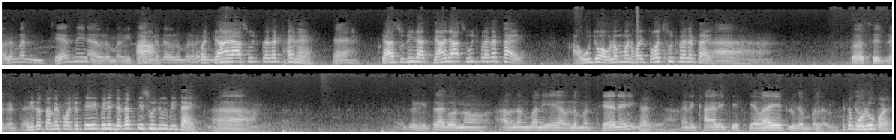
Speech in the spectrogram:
અવલંબન છે જ નહીં ને અવલંબન વિતરાગ તો અવલંબન પણ ત્યાં આ સૂચ પ્રગટ થાય ને. હે? ત્યાં સુધી જ ત્યાં જ આ પ્રગટ થાય. આવું જો અવલંબન હોય તો જ સૂચ પ્રગટ થાય. હા. તો જ સૂજ પ્રગટ નહીં તો તમે કહો છો તેવી પેલી જગતની સૂચ ઊભી થાય. હા. એટલે વિતરાગો નો અવલંબન એ અવલંબન છે નહીં. અને ખાલી કહેવાય એટલું જ અવલંબન એ તો બોલવું પડે.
